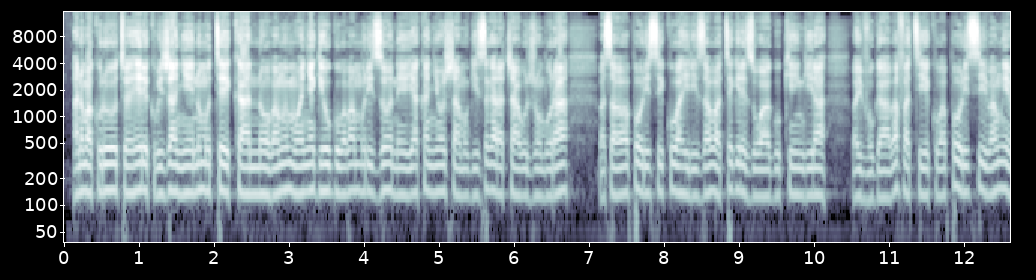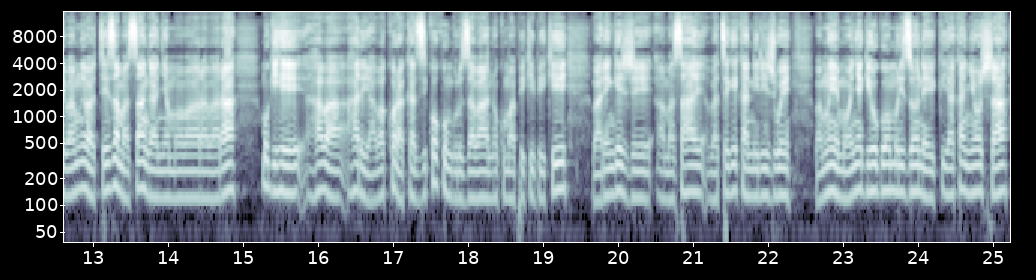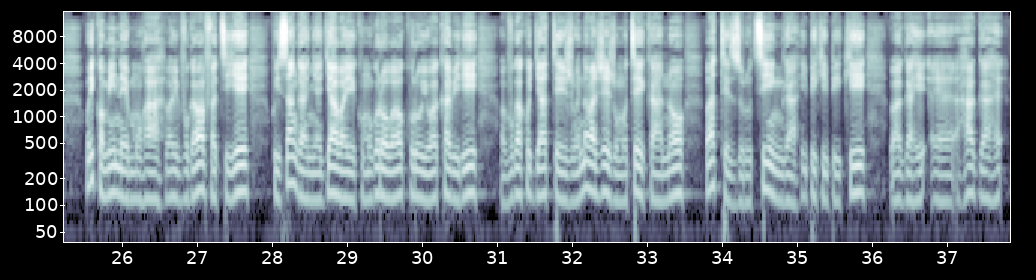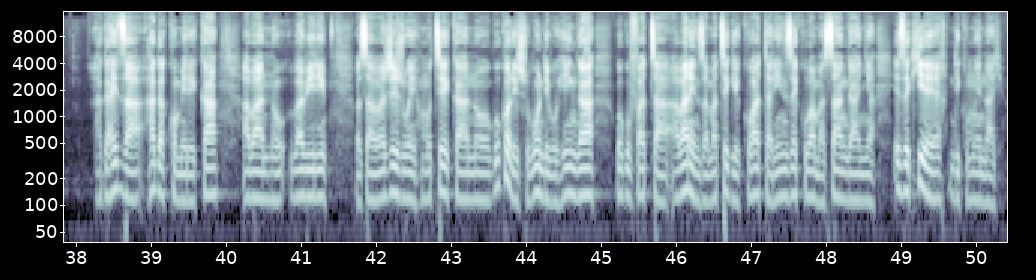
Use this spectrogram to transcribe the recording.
ano makuru tuyahere ku bijanye n'umutekano bamwe mu banyagihugu baba muri zone ya kanyosha mu gisagara cya bujumbura basaba abapolisi kubahiriza aho bategerezwa gukingira babivuga bafatiye ku bapolisi bamwe bamwe bateza amasanganya mu barabara mu gihe haba hari abakora akazi ko kunguruza abantu ku mapikipiki barengeje amasaha bategekanirijwe bamwe mu banyagihugu bo muri zone ya Kanyosha muri komine Muha babivuga bafatiye ku isanganya ryabaye ku mugoroba wo kuri uyu wa kabiri bavuga ko ryatejwe n'abajeje umutekano bateze urutsinga ipikipiki bagahe eh, hagahera hagaheza hagakomereka abantu babiri basaba abajejwe umutekano gukoresha ubundi buhinga bwo gufata abarenza amategeko hatarinze kuba amasanganya Ezekiel ndi kumwe nayo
